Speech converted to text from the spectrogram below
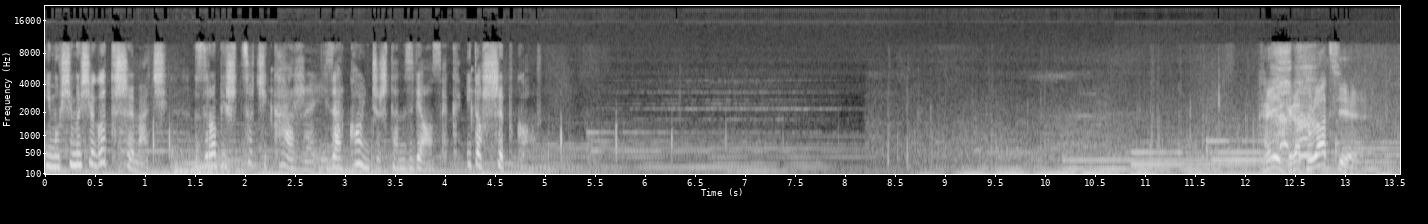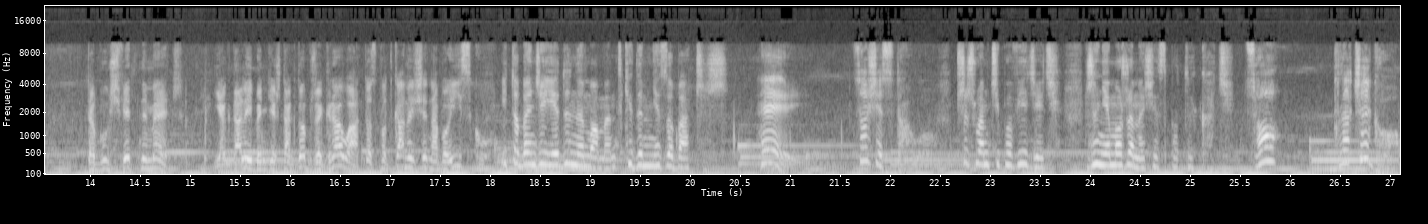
i musimy się go trzymać. Zrobisz, co ci każe i zakończysz ten związek. I to szybko. Hej, gratulacje! To był świetny mecz. Jak dalej będziesz tak dobrze grała, to spotkamy się na boisku. I to będzie jedyny moment, kiedy mnie zobaczysz. Hej, co się stało? Przyszłam ci powiedzieć, że nie możemy się spotykać. Co? Dlaczego?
